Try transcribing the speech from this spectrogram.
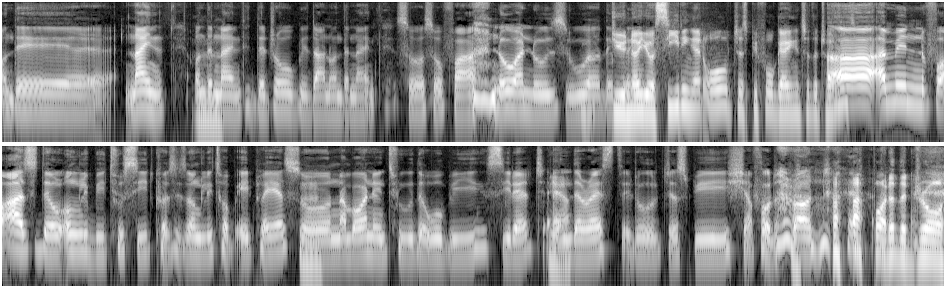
on the 9th. On mm. the 9th, the draw will be done on the 9th. So so far, no one knows who. Do you play. know your seeding at all just before going into the tournament? Uh, I mean, for us, there will only be two seed because it's only top eight players. So mm. number one and two, they will be seeded, yeah. and the rest it will just be shuffled around. Part of the draw.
